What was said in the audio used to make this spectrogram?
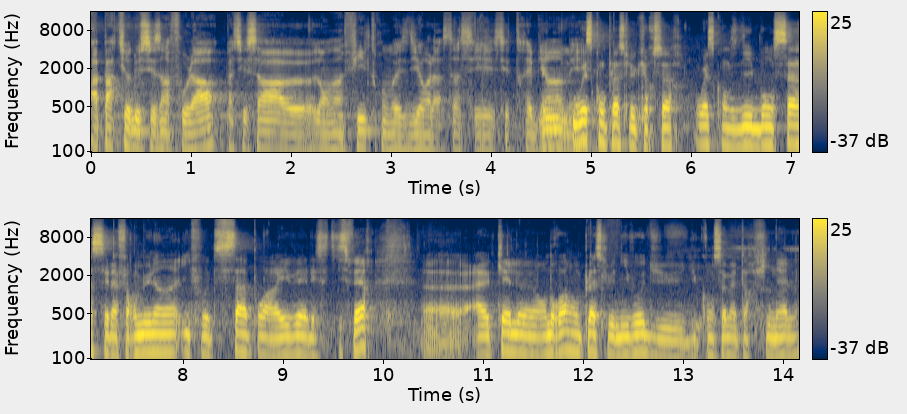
à partir de ces infos-là, passer ça euh, dans un filtre, on va se dire, voilà, ça c'est très bien. Où, est-ce qu'on place le curseur? Où est-ce qu'on se dit, bon, ça c'est la Formule 1, il faut ça pour arriver à les satisfaire? Euh, À quel endroit on place le niveau du, consommateur final?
